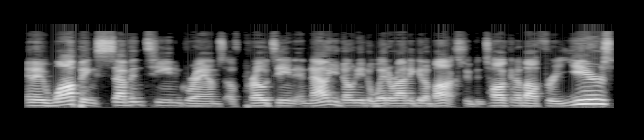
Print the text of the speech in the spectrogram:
and a whopping 17 grams of protein. And now you don't need to wait around to get a box. We've been talking about for years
